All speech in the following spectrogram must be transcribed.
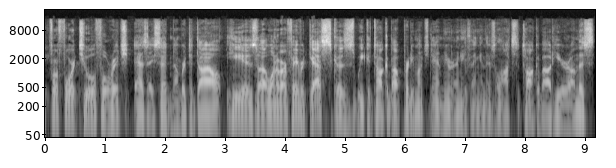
844-204 Rich, as I said, number to dial. He is uh, one of our favorite guests because we could talk about pretty much damn near anything, and there's a lots to talk about here on this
